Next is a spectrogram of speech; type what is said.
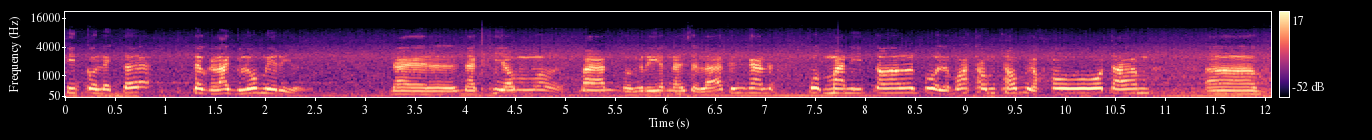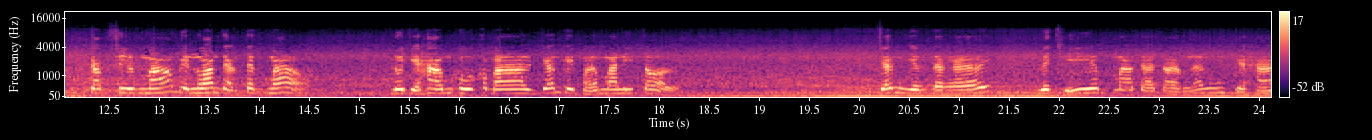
ទី collector ទៅកន្លែង glomerule ដែលដែលខ្ញុំបានបង្រៀននៅសាលាគឺការពួក manitol ពួករបស់ធំធំវាហូរតាម អឺកាប់ស៊ីលមកវានាំទាំងទឹកមកដូចជាហើមខួរក្បាលអញ្ចឹងគេប្រើ manitol អញ្ចឹងយើងដឹងហើយវាជ្រាបមកតែតាមហ្នឹងគេហៅ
